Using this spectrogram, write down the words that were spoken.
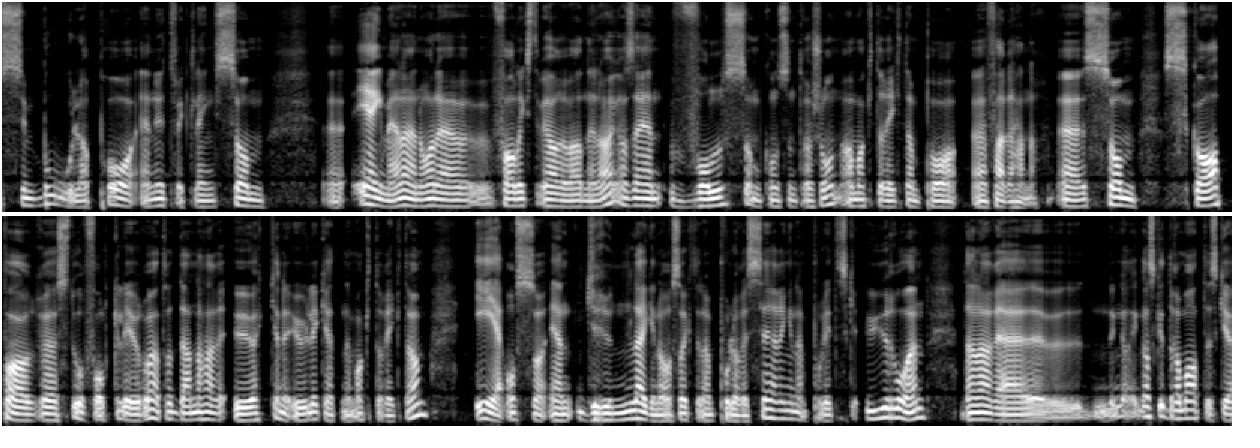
symboler på en utvikling som eh, jeg mener er noe av det farligste vi har i verden i dag. Altså En voldsom konsentrasjon av makt og rikdom på eh, færre hender. Eh, som skaper stor folkelig uro. Jeg tror denne her økende ulikheten i makt og rikdom er også en grunnleggende årsak til den polariseringen, den politiske uroen, den der eh, ganske dramatiske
